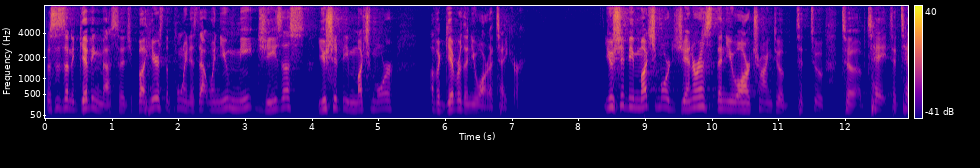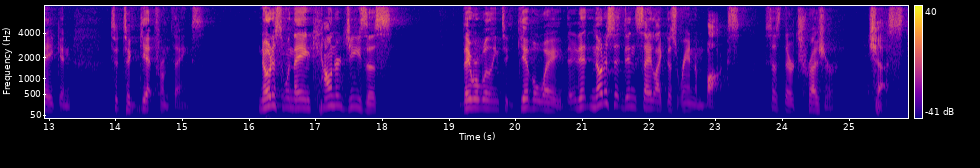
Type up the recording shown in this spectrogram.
This isn't a giving message, but here's the point is that when you meet Jesus, you should be much more of a giver than you are a taker. You should be much more generous than you are trying to, to, to, to, to take and to, to get from things. Notice when they encountered Jesus, they were willing to give away. Notice it didn't say like this random box, it says their treasure chest.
